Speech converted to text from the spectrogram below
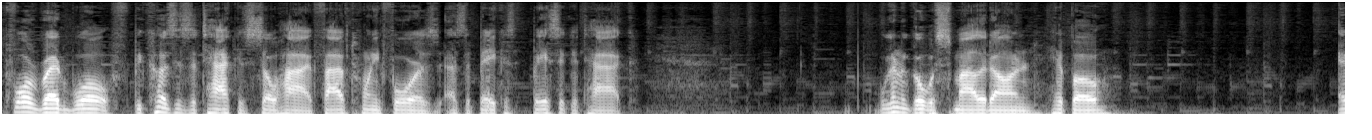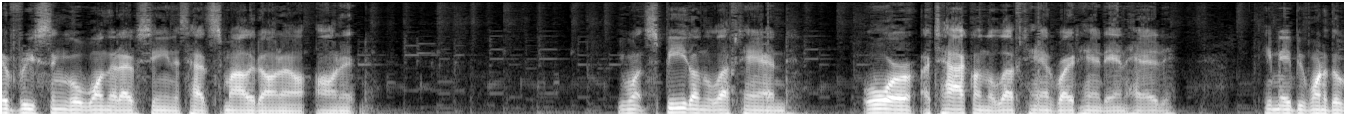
For Red Wolf, because his attack is so high, 524 as, as a basic, basic attack, we're going to go with Smilodon Hippo. Every single one that I've seen has had Smilodon on it. You want speed on the left hand or attack on the left hand, right hand, and head. He may be one of the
